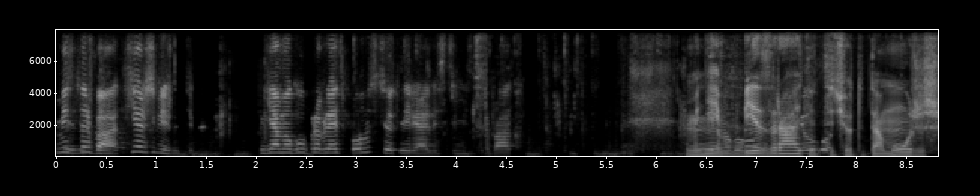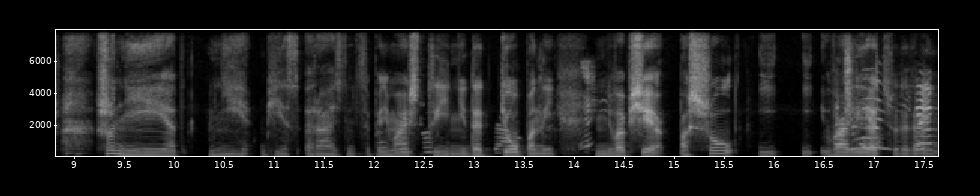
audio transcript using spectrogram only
Мистер Бак, я же вижу тебя. Я могу управлять полностью этой реальностью, мистер Бак. Мне без разницы, что ты там можешь, что нет. Мне без разницы, понимаешь, ты недотепанный. Вообще пошел и, и вали отсюда давай.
